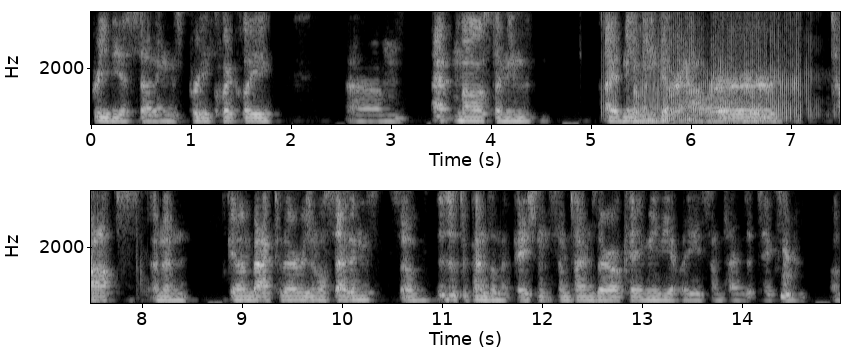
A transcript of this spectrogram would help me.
previous settings pretty quickly. Um, at most, I mean, I'd maybe give an hour tops and then get them back to their original settings. So it just depends on the patient. Sometimes they're okay immediately. Sometimes it takes Yeah. them a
